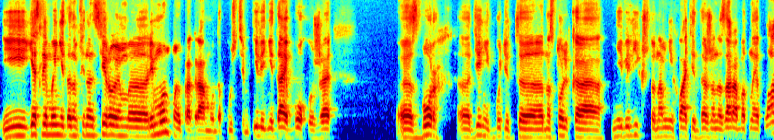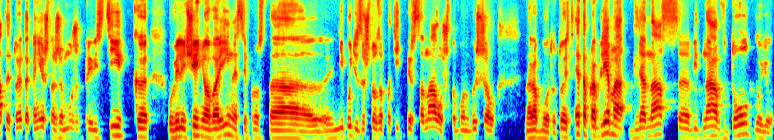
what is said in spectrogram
И если мы не дофинансируем э, ремонтную программу, допустим, или, не дай бог, уже э, сбор э, денег будет настолько невелик, что нам не хватит даже на заработные платы, то это, конечно же, может привести к увеличению аварийности, просто не будет за что заплатить персоналу, чтобы он вышел на работу. То есть эта проблема для нас видна в долгую,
